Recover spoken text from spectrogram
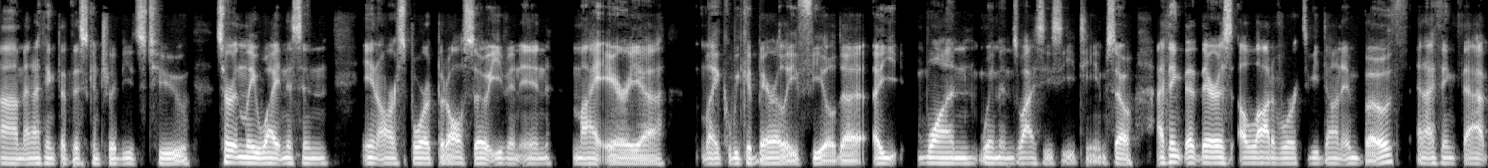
Um, and I think that this contributes to certainly whiteness in in our sport, but also even in my area, like we could barely field a, a one women's YCC team. So I think that there is a lot of work to be done in both, and I think that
